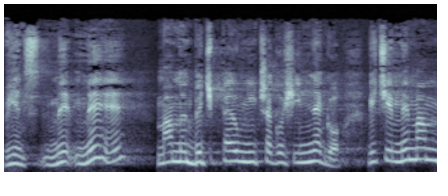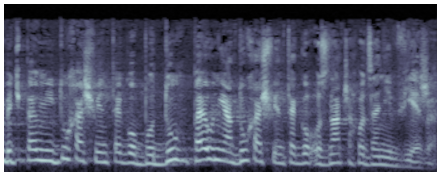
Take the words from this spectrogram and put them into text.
Więc my, my mamy być pełni czegoś innego. Wiecie, my mamy być pełni Ducha Świętego, bo duch, pełnia Ducha Świętego oznacza chodzenie w wierze.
